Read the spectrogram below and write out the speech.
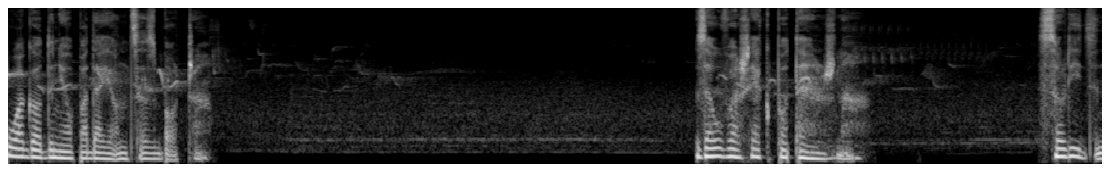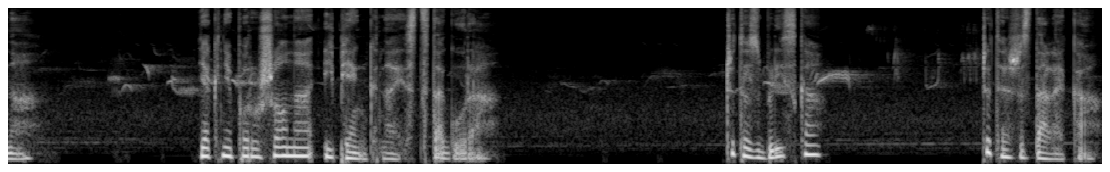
łagodnie opadające zbocza. Zauważ, jak potężna, solidna, jak nieporuszona i piękna jest ta góra. Czy to z bliska, czy też z daleka.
